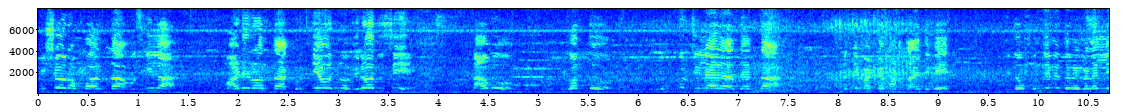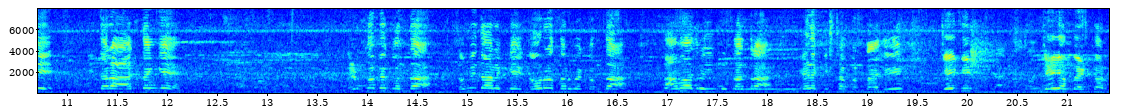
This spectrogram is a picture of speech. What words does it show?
ಕಿಶೋರ್ ಎಂಬ ಅಂತ ವಕೀಲ ಮಾಡಿರುವಂಥ ಕೃತ್ಯವನ್ನು ವಿರೋಧಿಸಿ ನಾವು ಇವತ್ತು ತುಮಕೂರು ಜಿಲ್ಲೆಯಾದ್ಯಂತ ಪ್ರತಿಭಟನೆ ಮಾಡ್ತಾ ಇದ್ದೀವಿ. ಇದು ಮುಂದಿನ ದಿನಗಳಲ್ಲಿ ಈ ಥರ ಆಗ್ದಂಗೆ ನಡ್ಕೋಬೇಕು ಅಂತ ಸಂವಿಧಾನಕ್ಕೆ ಗೌರವ ತರಬೇಕು ಅಂತ ನಾವಾದರೂ ಈ ಮುಖಾಂತರ ಹೇಳಕ್ಕೆ ಇಷ್ಟಪಡ್ತಾ ಇದ್ದೀವಿ. ಜೈ ಬಿ ಜೈ ಅಂಬೇಡ್ಕರ್.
